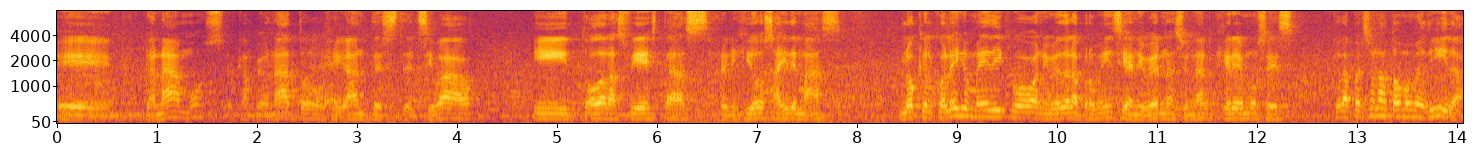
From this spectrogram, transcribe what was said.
eh, ganamos el campeonato Gigantes del Cibao y todas las fiestas religiosas y demás, lo que el colegio médico a nivel de la provincia y a nivel nacional queremos es que la persona tome medidas,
